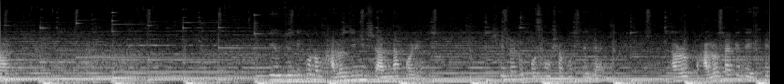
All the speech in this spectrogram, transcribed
আর কেউ যদি কোনো ভালো জিনিস রান্না করে, সেটারও প্রশংসা করতে জানে আর ওর ভালোটাকে দেখে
